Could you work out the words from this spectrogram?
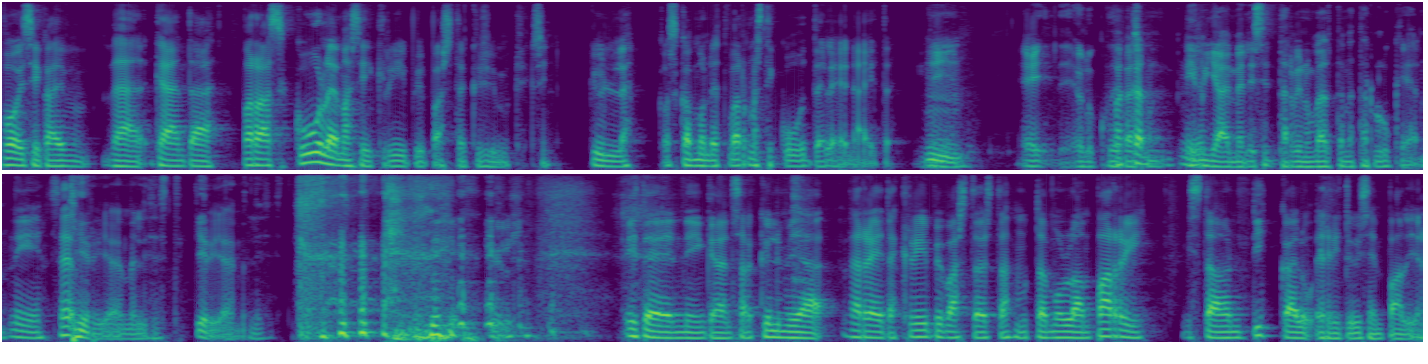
voisi kai vä- kääntää paras kuulemasi creepypasta kysymykseksi. Kyllä, koska monet varmasti kuuntelee näitä. Niin. Ei, ei ollut kuitenkaan Vaikka- niin. kirjaimellisesti tarvinnut välttämättä lukea. Niin, se Kirjaimellisesti, kirjaimellisesti. itse en niinkään saa kylmiä väreitä creepypastoista, mutta mulla on pari, mistä on dikkailu erityisen paljon.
